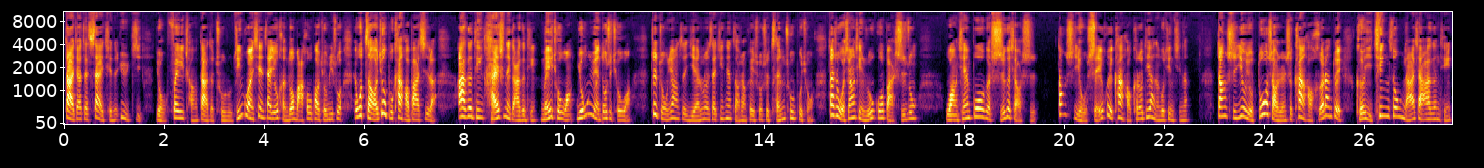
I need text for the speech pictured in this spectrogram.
大家在赛前的预计有非常大的出入。尽管现在有很多马后炮球迷说，哎，我早就不看好巴西了，阿根廷还是那个阿根廷，没球王，永远都是球王。这种样子言论在今天早上可以说是层出不穷。但是我相信，如果把时钟往前拨个十个小时。当时有谁会看好克罗地亚能够晋级呢？当时又有多少人是看好荷兰队可以轻松拿下阿根廷，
